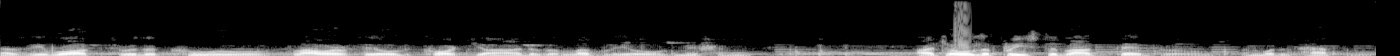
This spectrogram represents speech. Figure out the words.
As we walked through the cool, flower filled courtyard of the lovely old mission, I told the priest about Pedro and what had happened.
